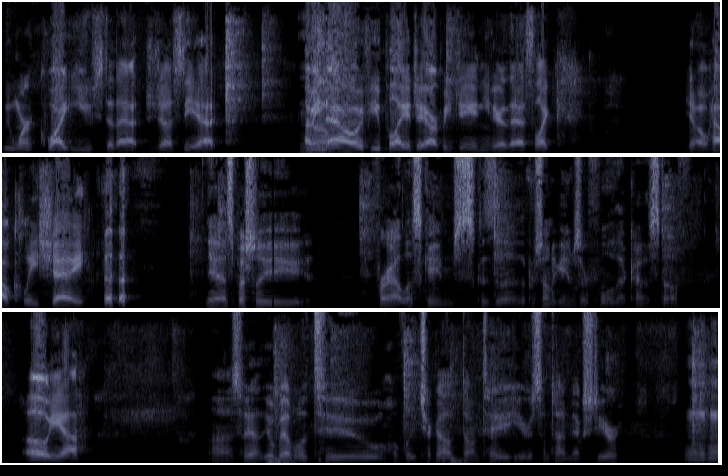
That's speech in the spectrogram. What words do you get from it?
we weren't quite used to that just yet. I mean, now if you play a JRPG and you hear this, like, you know, how cliche. Yeah, especially for Atlus games, because the, the Persona games are full of that kind of stuff. Oh yeah, Uh, so yeah, you'll be able to hopefully check out Dante here sometime next year. Mm-hmm.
